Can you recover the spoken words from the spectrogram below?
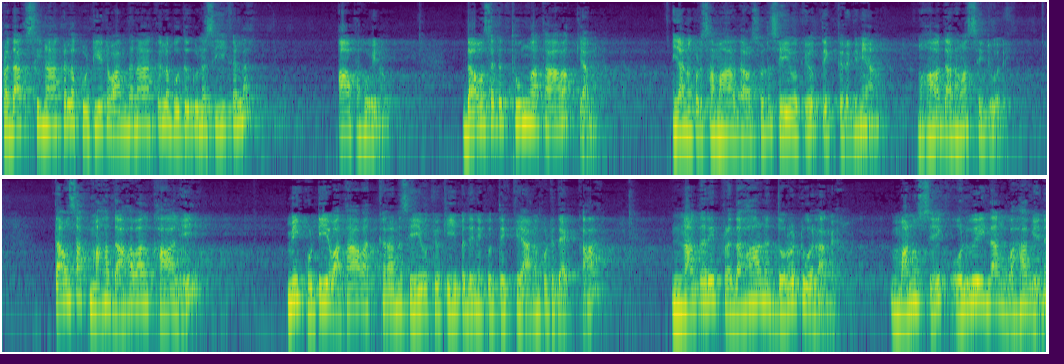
ප්‍රදක්ෂිනා කරලා කුටියට වන්දනා කරල බුදුගුණ සිහි කරල ආපහු වෙනවා. දවසට තුන් අතාවක් යන. යනකොට සමාර දවසට සේවකයොත් එක්කරගෙන යන. මහා දනවත් සිටුවරේ. දවසක් මහ දහවල් කාලේ මේ කුටිය වතාවත් කරන්න සේවකයෝ කීප දෙනෙකුත් එක්ක යනකොට දැක්කා නගරි ප්‍රධාන දොරටුව ළඟ මනුස්සෙක් ඔළුවේ ඉඳං වහගෙන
